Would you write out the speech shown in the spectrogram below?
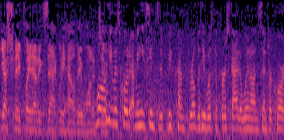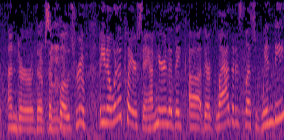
yesterday played out exactly how they wanted well, to. Well, he was quoted. I mean, he seems to be kind of thrilled that he was the first guy to win on center court under the, the closed roof. But you know, what are the players saying? I'm hearing that they uh, they're glad that it's less windy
